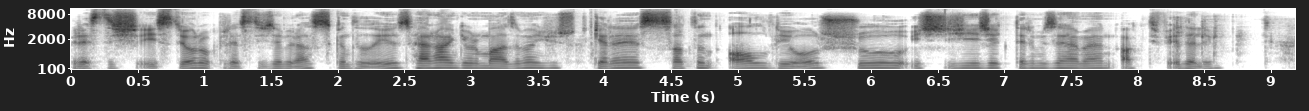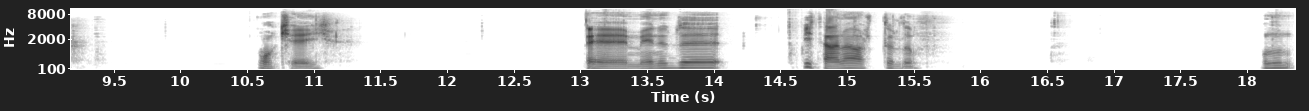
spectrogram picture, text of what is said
Prestij istiyor. O prestijde biraz sıkıntılıyız. Herhangi bir malzeme 100 kere satın al diyor. Şu iç yiyeceklerimizi hemen aktif edelim. Okey. Ee, menüde bir tane arttırdım. Bunun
